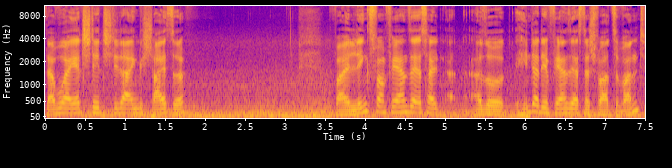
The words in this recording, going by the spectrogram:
da wo er jetzt steht, steht er eigentlich scheiße. Weil links vom Fernseher ist halt, also hinter dem Fernseher ist eine schwarze Wand.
